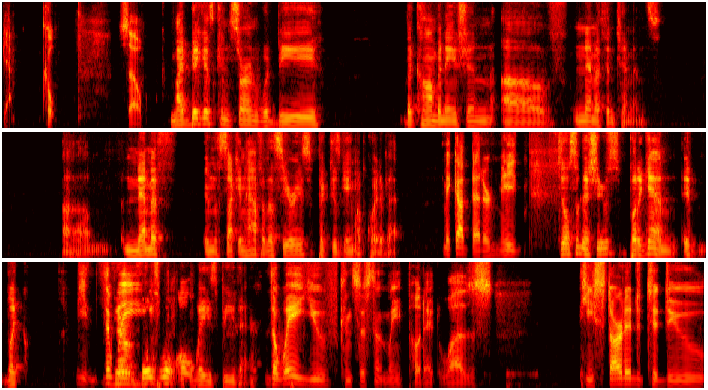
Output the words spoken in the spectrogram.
Yeah, cool. So My biggest concern would be the combination of Nemeth and Timmins. Um, Nemeth in the second half of the series picked his game up quite a bit. It got better. He Still some issues, but again, it like the There- way those will always be there. the way you've consistently put it was he started to do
